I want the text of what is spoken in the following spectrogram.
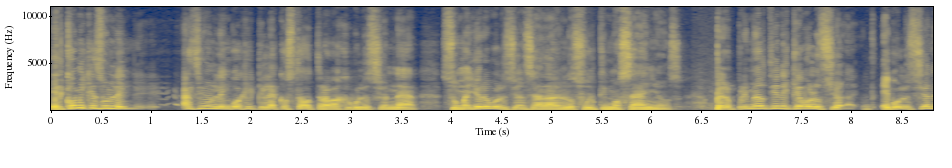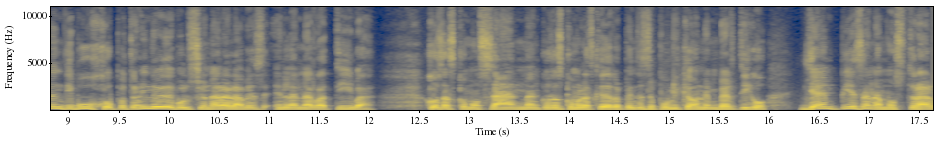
El cómic es un, ha sido un lenguaje que le ha costado trabajo evolucionar. Su mayor evolución se ha dado en los últimos años. Pero primero tiene que evolucionar, en dibujo, pero también debe evolucionar a la vez en la narrativa. Cosas como Sandman, cosas como las que de repente se publicaron en Vértigo, ya empiezan a mostrar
